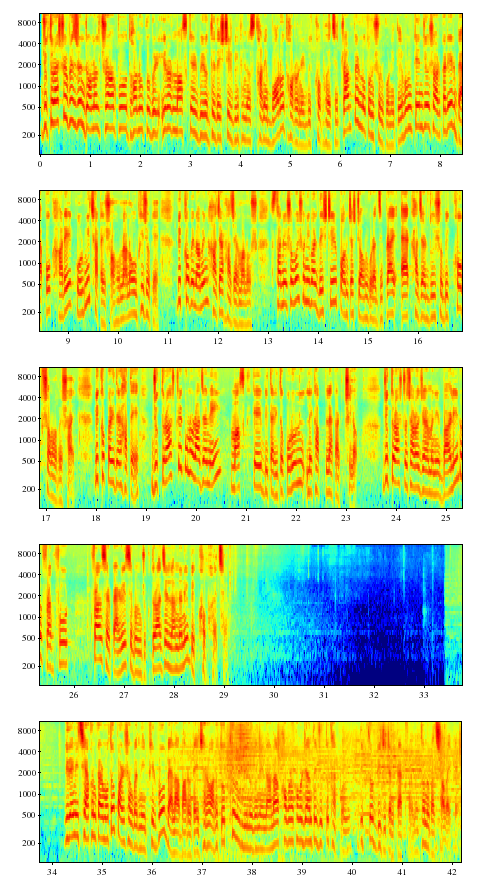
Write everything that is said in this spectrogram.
যুক্তরাষ্ট্রের প্রেসিডেন্ট ডোনাল্ড ট্রাম্প ও ধনকবির ইলন মাস্কের বিরুদ্ধে দেশটির বিভিন্ন স্থানে বড় ধরনের বিক্ষোভ হয়েছে। ট্রাম্পের নতুন শুল্ক নীতি এবং কেন্দ্রীয় সরকারের ব্যাপক হারে কর্মী ছাঁটাই সহ নানা অভিযোগে বিক্ষোভে নামেন হাজার হাজার মানুষ। স্থানীয় সময় শনিবার দেশটির পঞ্চাশটি অঙ্গরাজ্যে প্রায় এক হাজার দুইশো বিক্ষোভ সমাবেশ হয়। বিক্ষোভকারীদের হাতে যুক্তরাষ্ট্রে কোনো রাজা নেই, মাস্ককে বিতাড়িত করুন লেখা প্ল্যাকার্ড ছিল। যুক্তরাষ্ট্র ছাড়াও জার্মানির বার্লিন ও ফ্রাঙ্কফুর্ট, ফ্রান্সের প্যারিস এবং যুক্তরাজ্যের লন্ডনে বিক্ষোভ হয়েছে। বিদায় নিচ্ছে এখনকার মতো, পরে সংবাদ নিয়ে ফিরবো বেলা বারোটায়। এছাড়াও আরও তথ্য এবং বিনোদনের নানা খবরাখবর জানতে যুক্ত থাকুন দীপ্তর ডিজিটাল প্ল্যাটফর্মে। ধন্যবাদ সবাইকে।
